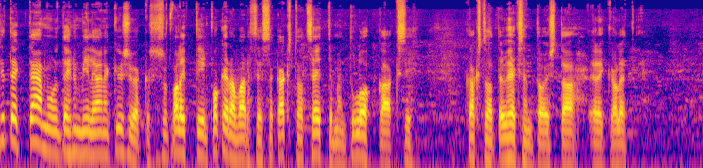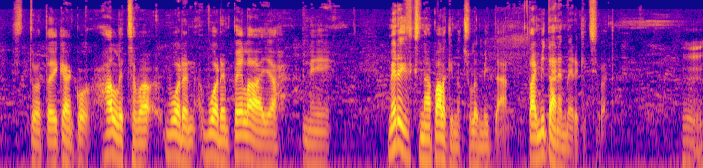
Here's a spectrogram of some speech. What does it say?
Sitten tämä mulla on tehnyt mieleen aina kysyä, koska sut valittiin Pokeravarseessa 2007 tulokkaaksi 2019, eli olet tuota, ikään kuin hallitseva vuoden, vuoden pelaaja, niin merkitsikö nämä palkinnot sulle mitään? Tai mitä ne merkitsivät? Hmm.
